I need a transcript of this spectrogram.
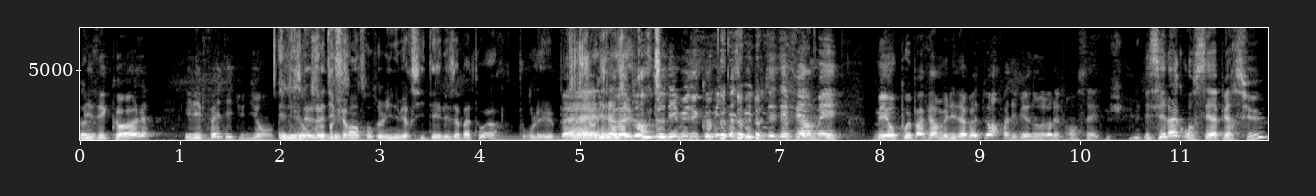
les écoles, et les fêtes étudiantes. Et les Quelle est la différence entre l'université et les abattoirs pour les, pour Ben, les abattoirs, c'était au début du Covid parce que tout était fermé. Mais on ne pouvait pas fermer les abattoirs, il fallait bien nourrir les Français. Et c'est là qu'on s'est aperçu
